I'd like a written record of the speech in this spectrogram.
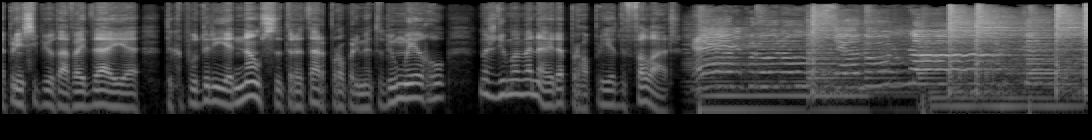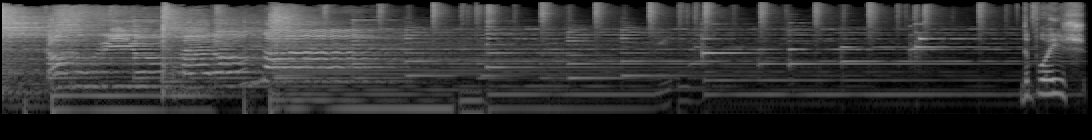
A princípio dava a ideia de que poderia não se tratar propriamente de um erro, mas de uma maneira própria de falar. É. Depois,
